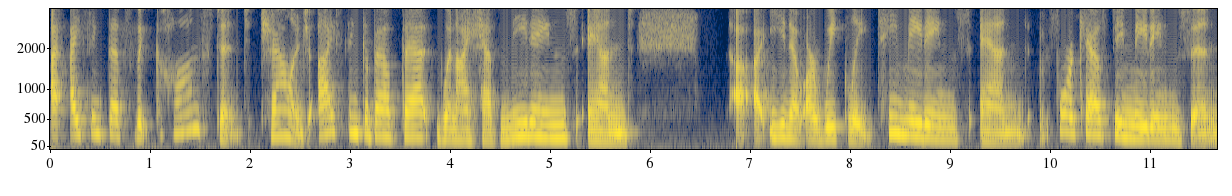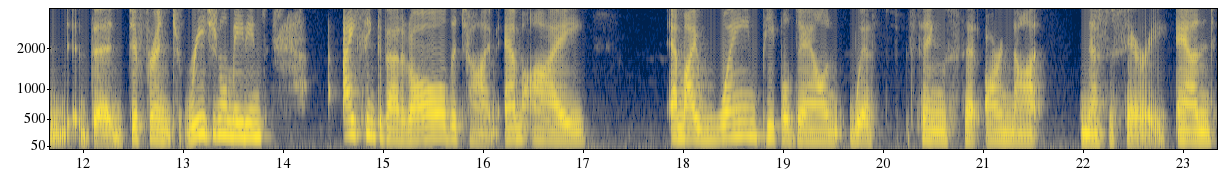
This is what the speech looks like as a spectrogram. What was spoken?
I think that's the constant challenge. I think about that when I have meetings and, uh, you know, our weekly team meetings and forecasting meetings and the different regional meetings. I think about it all the time. Am I am I weighing people down with things that are not necessary? And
